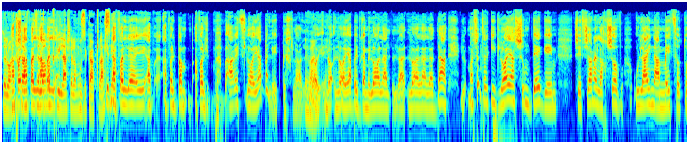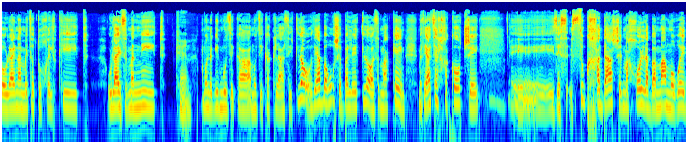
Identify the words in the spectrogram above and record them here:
זה לא אבל- נחשב, אבל- זה לא אבל- המקבילה של המוזיקה הקלאסית? כן, אבל, אה, אבל, אבל, אבל בארץ לא היה בלט בכלל. הבנתי. לא, לא, לא היה, גם לא עלה, לא, לא עלה לדעת. מה שאני רוצה להגיד, לא היה שום דגם שאפשר היה לחשוב, אולי נאמץ אותו, אולי נאמץ אותו חלקית, אולי זמנית. כן. כמו נגיד מוזיקה, מוזיקה קלאסית. לא, זה היה ברור שבלט לא, אז מה כן? זאת אומרת, היה צריך לחכות שאיזה סוג חדש של מחול לבמה מורד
